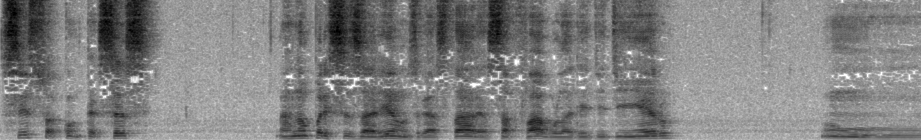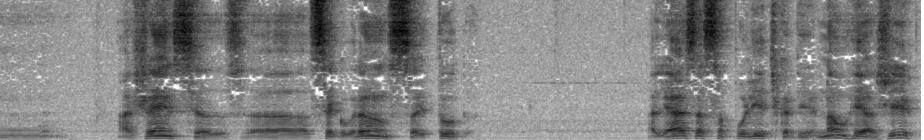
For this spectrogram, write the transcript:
Se isso acontecesse, nós não precisaríamos gastar essa fábula de, de dinheiro com agências, uh, segurança e tudo. Aliás, essa política de não reagir,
